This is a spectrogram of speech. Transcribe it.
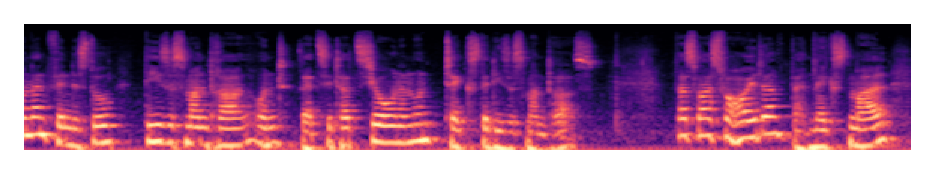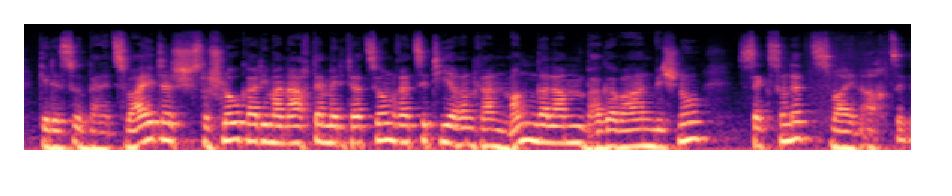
und dann findest du dieses Mantra und Rezitationen und Texte dieses Mantras. Das war's für heute. Beim nächsten Mal geht es um eine zweite Shloka, die man nach der Meditation rezitieren kann. Mangalam Bhagavan Vishnu 682.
